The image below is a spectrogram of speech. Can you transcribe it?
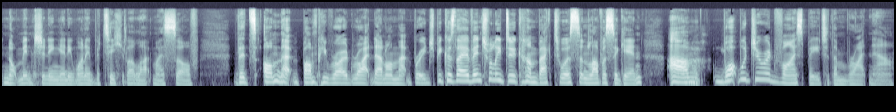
not mentioning anyone in particular like myself, that's on that bumpy road right down on that bridge, because they eventually do come back to us and love us again, um, what would your advice be to them right now?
